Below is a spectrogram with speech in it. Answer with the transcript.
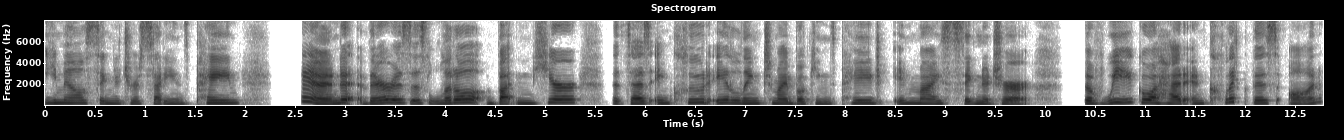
email signature settings pane. And there is this little button here that says include a link to my bookings page in my signature. So if we go ahead and click this on,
